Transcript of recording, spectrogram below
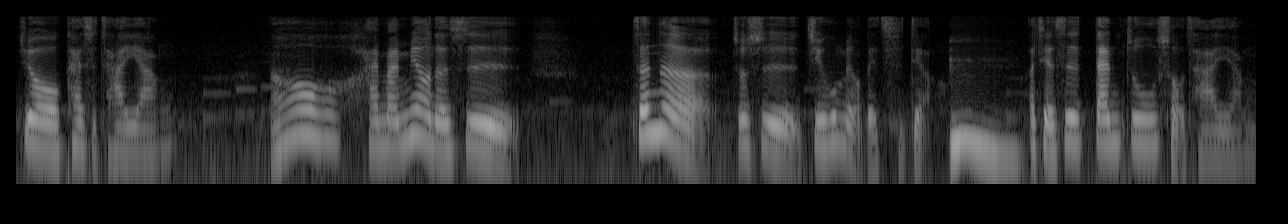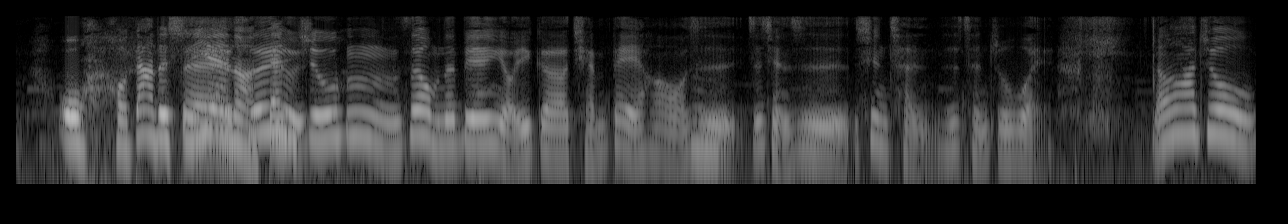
就开始插秧，然后还蛮妙的是，真的就是几乎没有被吃掉，嗯，而且是单株手插秧，哇、哦，好大的实验呢、啊，单株，嗯，所以我们那边有一个前辈哈，是之前是姓陈，是陈竹伟，然后他就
